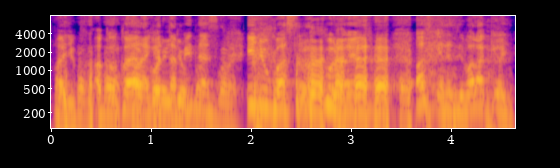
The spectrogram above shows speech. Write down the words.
hagyjuk. Akkor, akkor elengedtem mindent. Ígyunk bassza meg, kurva élet. Azt kérdezi valaki, hogy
